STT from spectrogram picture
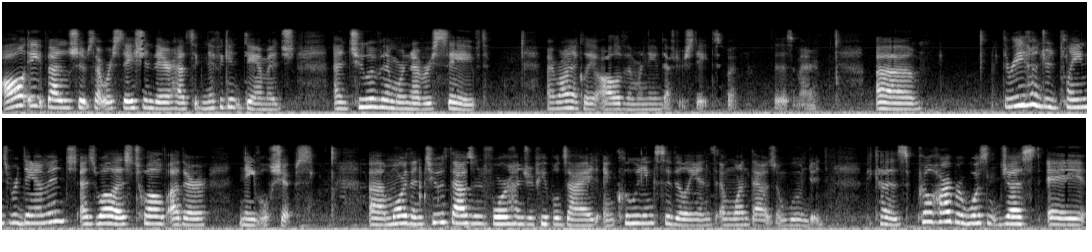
all eight battleships that were stationed there had significant damage and two of them were never saved. Ironically, all of them were named after states, but it doesn't matter. Um, 300 planes were damaged, as well as 12 other naval ships. Uh, more than 2,400 people died, including civilians, and 1,000 wounded. Because Pearl Harbor wasn't just a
